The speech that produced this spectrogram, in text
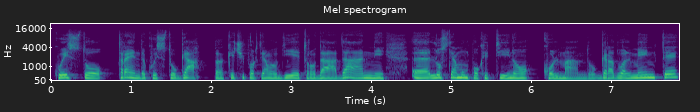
questo trend, questo gap che ci portiamo dietro da, da anni, eh, lo stiamo un pochettino colmando gradualmente,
